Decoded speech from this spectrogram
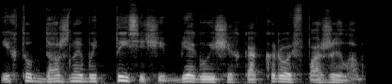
Их тут должны быть тысячи, бегающих как кровь по жилам.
